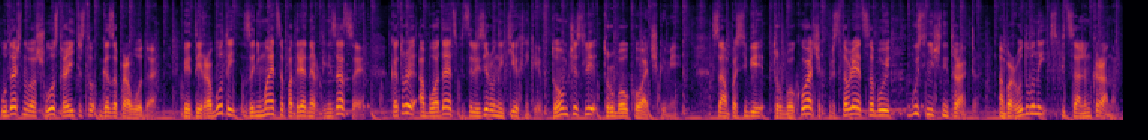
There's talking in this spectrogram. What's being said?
удачного шло строительство газопровода. Этой работой занимается подрядная организация, которая обладает специализированной техникой, в том числе трубоукладчиками. Сам по себе трубоукладчик представляет собой гусеничный трактор, оборудованный специальным краном –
